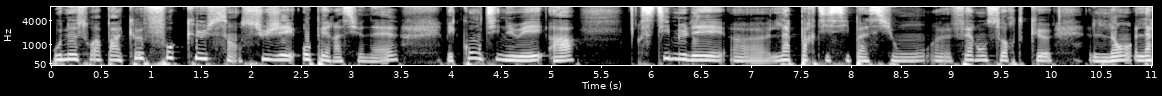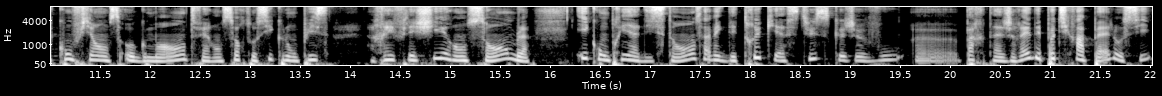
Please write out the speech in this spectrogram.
ou ne soient pas que focus en sujet opérationnel, mais continuer à stimuler euh, la participation, euh, faire en sorte que la confiance augmente, faire en sorte aussi que l'on puisse réfléchir ensemble, y compris à distance, avec des trucs et astuces que je vous euh, partagerai, des petits rappels aussi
